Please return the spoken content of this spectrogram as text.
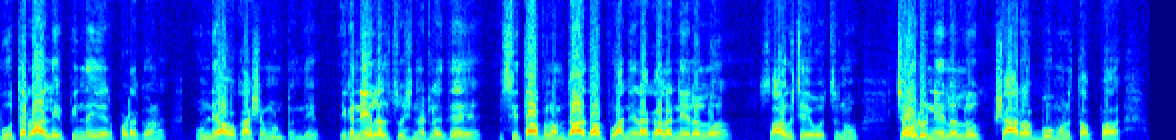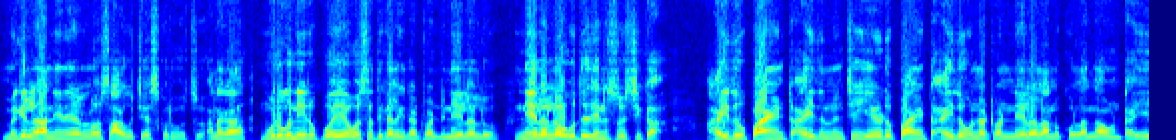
పూత రాలి పిందె ఏర్పడక ఉండే అవకాశం ఉంటుంది. ఇక నేలలు చూసినట్లయితే సీతాఫలం దాదాపు అన్ని రకాల నేలల్లో సాగు చేయవచ్చును. చౌడు నేలలు క్షార భూములు తప్ప మిగిలిన అన్ని నేలల్లో సాగు చేసుకునవచ్చు అనగా మురుగునీరు పోయే వసతి కలిగినటువంటి నేలలు నేలలో ఉదజన సూచిక ఐదు పాయింట్ ఐదు నుంచి ఏడు పాయింట్ ఐదు ఉన్నటువంటి నేలలు అనుకూలంగా ఉంటాయి.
